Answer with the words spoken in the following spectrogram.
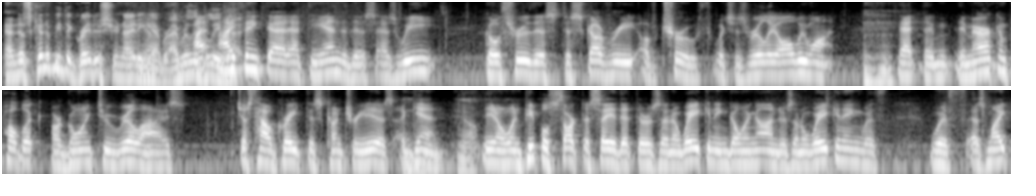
And it's going to be the greatest uniting Yeah. ever. I really I, believe I that. I think that at the end of this, as we go through this discovery of truth, which is really all we want, Mhm. that the, the American public are going to realize just how great this country is again. Yeah. You know, when people start to say that there's an awakening going on, there's an awakening with, with as Mike,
